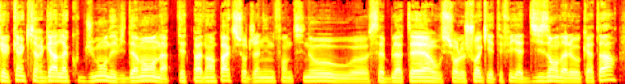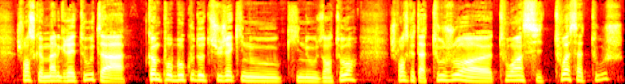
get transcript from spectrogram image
quelqu'un qui regarde la Coupe du Monde, évidemment, n'a peut-être pas d'impact sur Gianni Infantino ou euh, Seb Blatter ou sur le choix qui a été fait il y a 10 ans d'aller au Qatar, je pense que malgré tout, tu as, comme pour beaucoup d'autres sujets qui nous, qui nous entourent, je pense que tu as toujours, euh, toi, si toi ça te touche,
